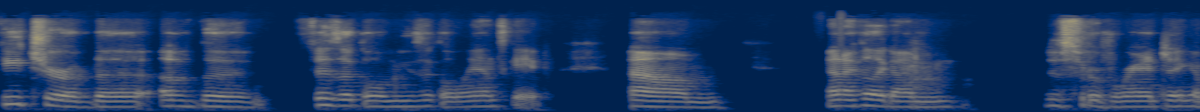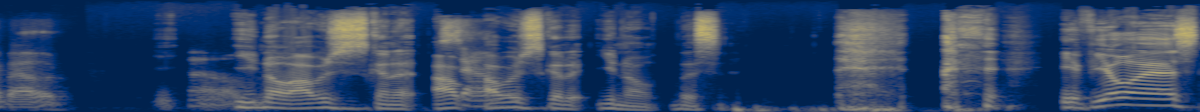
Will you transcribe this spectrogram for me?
feature of the of the physical musical landscape. Um, and I feel like I'm just sort of ranting about um, you know, I was just gonna. I, I was just gonna. You know, listen. if your ass,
